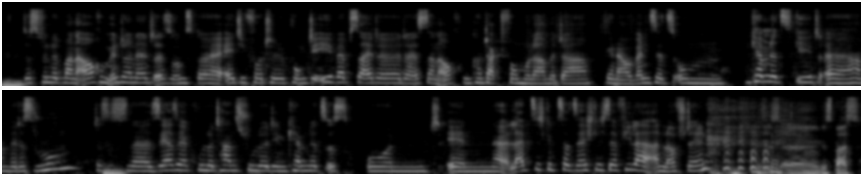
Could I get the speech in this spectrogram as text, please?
Mhm. Das findet man auch im Internet, also unsere 84till.de Webseite, da ist dann auch ein Kontaktformular mit da. Genau, wenn es jetzt um Chemnitz geht, äh, haben wir das Room. Das Mhm. ist eine sehr, sehr coole Tanzschule, die in Chemnitz ist. Und in Leipzig gibt's tatsächlich sehr viele Anlaufstellen. Das ist äh, das Bass.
